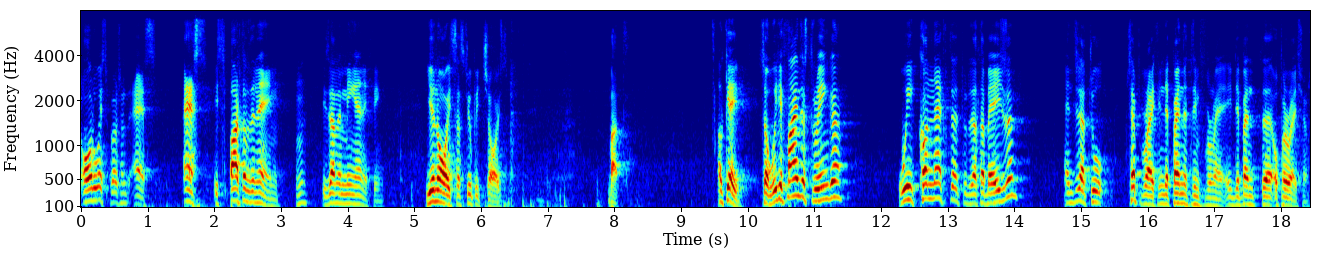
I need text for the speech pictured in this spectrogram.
always percent %s. S is part of the name. Hmm? It doesn't mean anything. You know it's a stupid choice. But, okay, so we define the string, we connect to the database, and these are two separate independent, independent uh, operations.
